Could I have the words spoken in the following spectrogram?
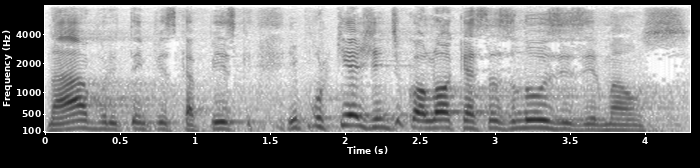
na árvore tem pisca-pisca. E por que a gente coloca essas luzes, irmãos?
